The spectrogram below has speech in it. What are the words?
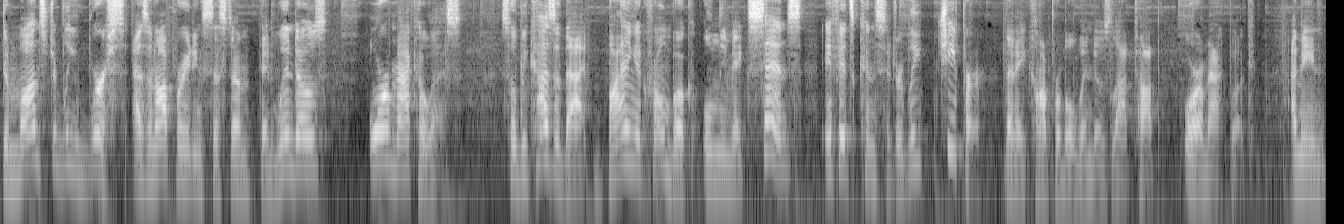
demonstrably worse as an operating system than Windows or Mac OS. So because of that, buying a Chromebook only makes sense if it's considerably cheaper than a comparable Windows laptop or a MacBook. I mean,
